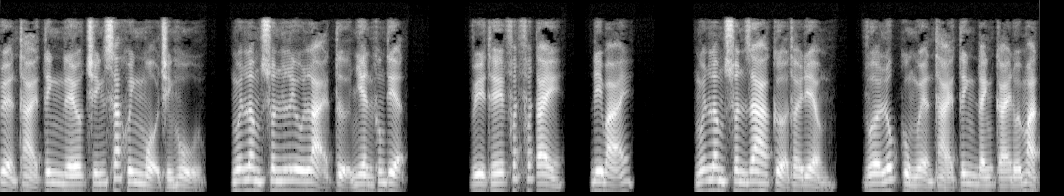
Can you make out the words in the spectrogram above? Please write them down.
huyện thải tinh nếu chính xác huynh mộ chính hủ, Nguyễn Lâm Xuân lưu lại tự nhiên không tiện. Vì thế phất phất tay, đi bãi. Nguyễn Lâm Xuân ra cửa thời điểm, vừa lúc cùng Nguyễn Thải Tinh đánh cái đối mặt.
